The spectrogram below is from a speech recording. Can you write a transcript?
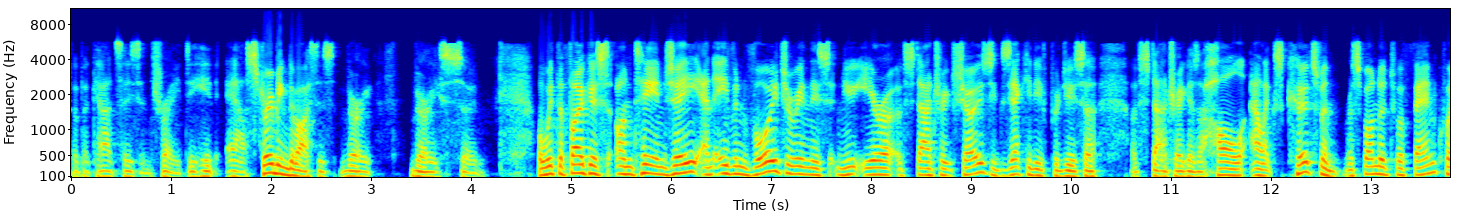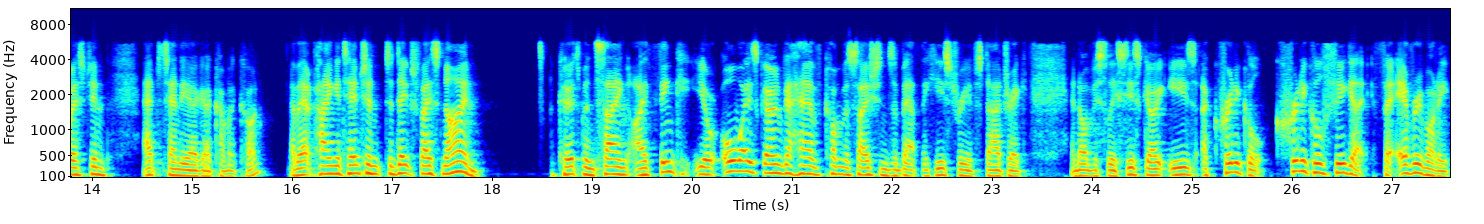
for Picard Season 3 to hit our streaming devices very, very soon. Well, with the focus on TNG and even Voyager in this new era of Star Trek shows, executive producer of Star Trek as a whole, Alex Kurtzman, responded to a fan question at San Diego Comic Con about paying attention to Deep Space Nine Kurtzman saying, I think you're always going to have conversations about the history of Star Trek. And obviously, Sisko is a critical, critical figure for everybody.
